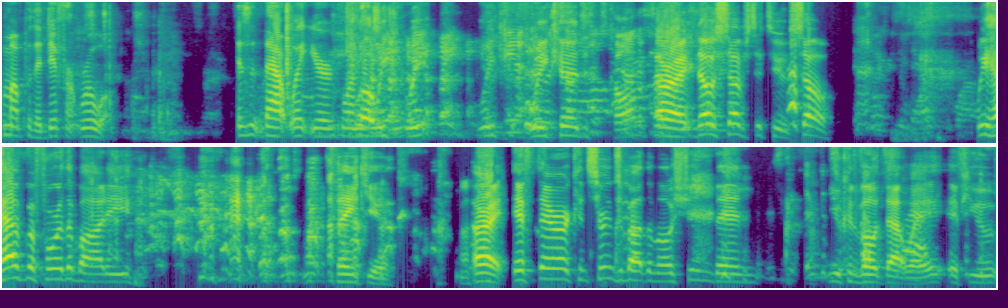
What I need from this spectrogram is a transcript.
come up with a different rule. Isn't that what you're wanting Well, to we, do? we, we, c- we could, all right, no substitute. So we have before the body. Thank you. All right, if there are concerns about the motion, then you can vote that way. If you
